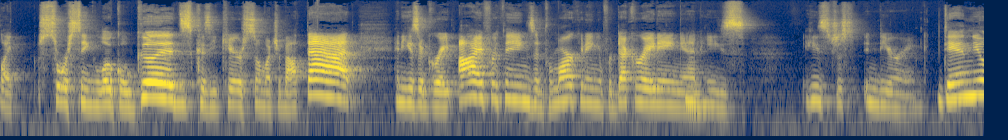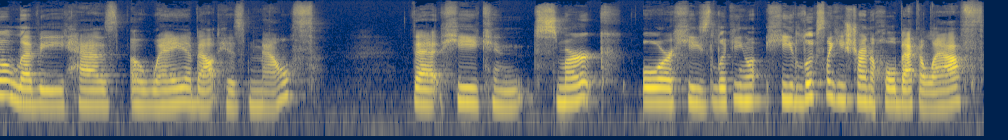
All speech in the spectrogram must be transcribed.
like sourcing local goods because he cares so much about that. And he has a great eye for things and for marketing and for decorating. And hmm. he's. He's just endearing. Daniel Levy has a way about his mouth that he can smirk or he's looking he looks like he's trying to hold back a laugh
